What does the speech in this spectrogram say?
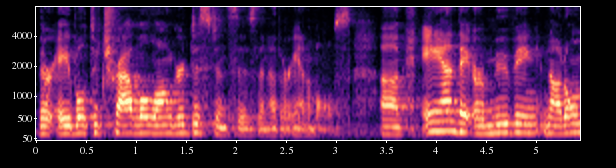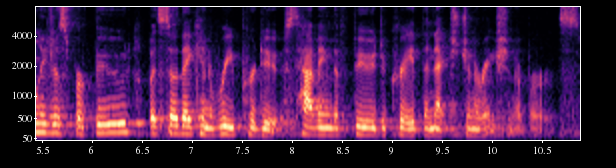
They're able to travel longer distances than other animals. Um, and they are moving not only just for food, but so they can reproduce, having the food to create the next generation of birds.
